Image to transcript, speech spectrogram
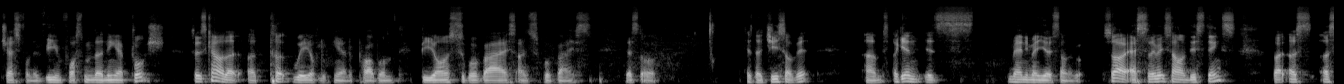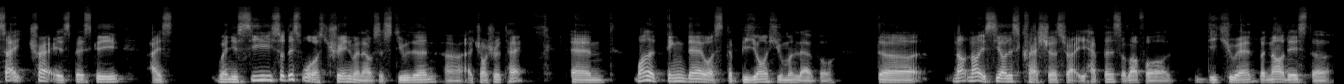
just from the reinforcement learning approach so it's kind of a, a third way of looking at the problem beyond supervised, unsupervised. That's the, that's the gist of it. Um, again, it's many, many years down the road. So I accelerate some of these things. But a, a side track is basically, I when you see, so this was trained when I was a student uh, at Georgia Tech. And one of the things there was the beyond human level. The now, now you see all these crashes, right? It happens a lot for DQN, but nowadays the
